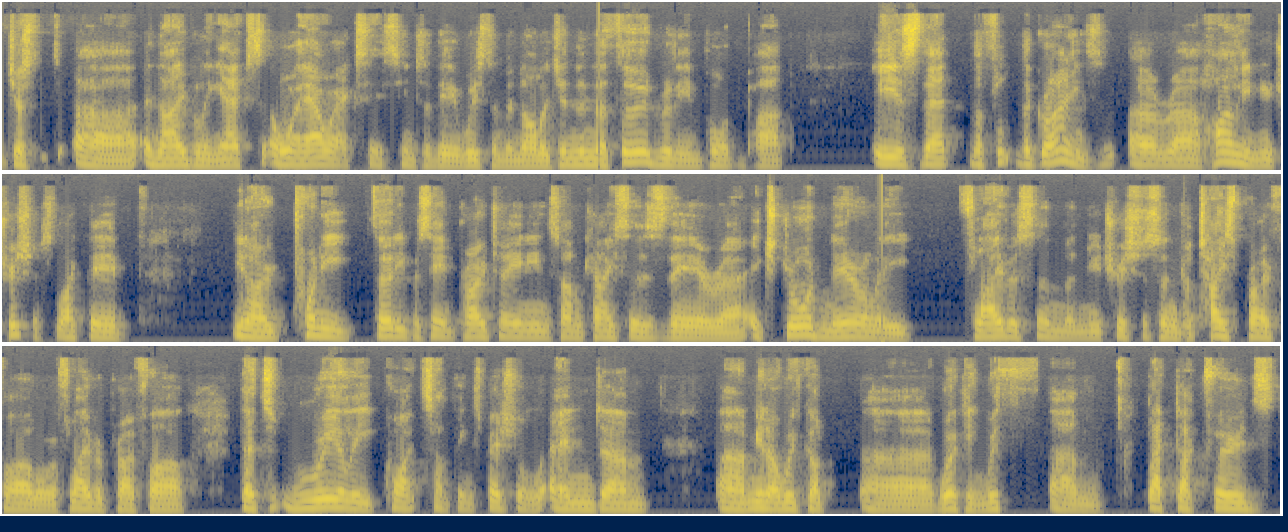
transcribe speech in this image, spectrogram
just uh, enabling access or our access into their wisdom and knowledge. And then the third really important part is that the, the grains are uh, highly nutritious. Like they're, you know, 20, 30% protein in some cases. They're uh, extraordinarily flavoursome and nutritious and a taste profile or a flavour profile that's really quite something special. And, um, um, you know, we've got uh, working with um, Black Duck Foods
